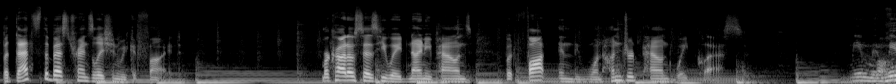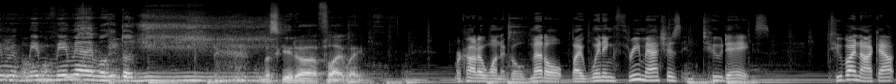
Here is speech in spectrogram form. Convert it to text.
but that's the best translation we could find. Mercado says he weighed 90 pounds, but fought in the 100 pound weight class. Mime, mime, mime, mime de mojito. Mosquito uh, flyweight. Mercado won a gold medal by winning three matches in two days two by knockout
